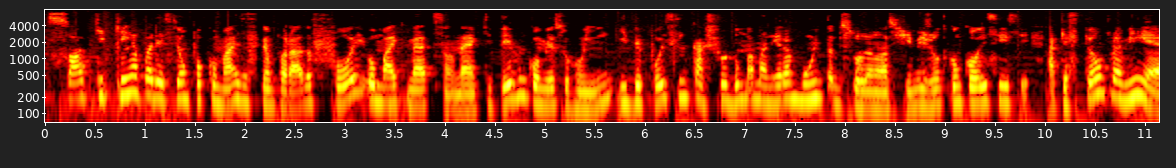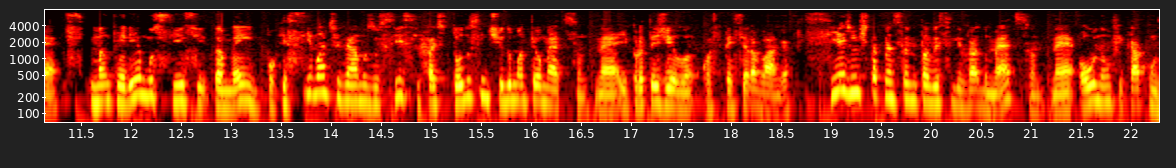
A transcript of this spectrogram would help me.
Só que quem apareceu um pouco mais essa temporada foi o Mike Madison, né? Que teve um começo ruim e depois se encaixou de uma maneira muito absurda no nosso time junto com Cole Cici. A questão para mim é: manteremos Cici também? Porque se mantivermos o Cici, faz todo sentido manter o Madison, né? E protegê-lo com a terceira vaga. Se a gente tá pensando em talvez se livrar do Madison, né? Ou não ficar com o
